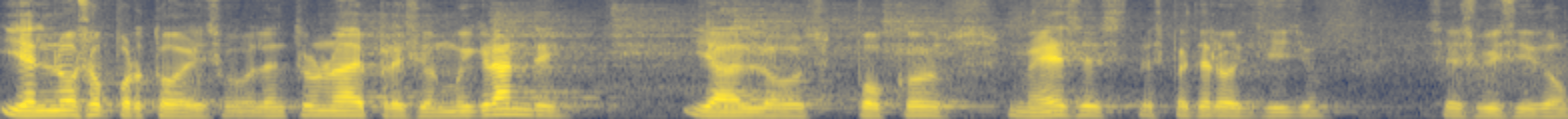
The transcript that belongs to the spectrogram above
y él no soportó eso. Él entró en una depresión muy grande y a los pocos meses después de lo del Gillo se suicidó,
